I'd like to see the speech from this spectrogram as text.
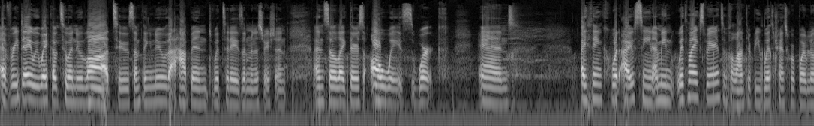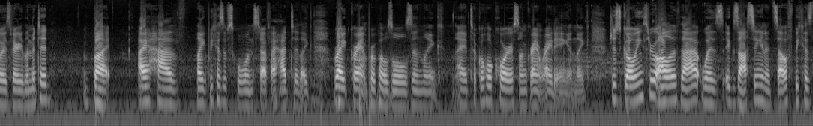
every day we wake up to a new law, to something new that happened with today's administration. And so, like, there's always work. And I think what I've seen, I mean, with my experience in philanthropy with Trans Queer Pueblo is very limited, but I have like because of school and stuff, I had to like write grant proposals and like I took a whole course on grant writing and like just going through all of that was exhausting in itself because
